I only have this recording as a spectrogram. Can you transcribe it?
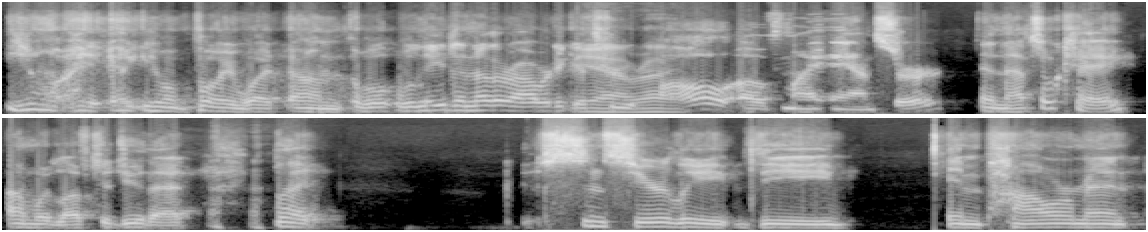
you know, I, you know, boy, what um, we'll, we'll need another hour to get yeah, through right. all of my answer, and that's okay. I um, would love to do that, but sincerely, the empowerment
